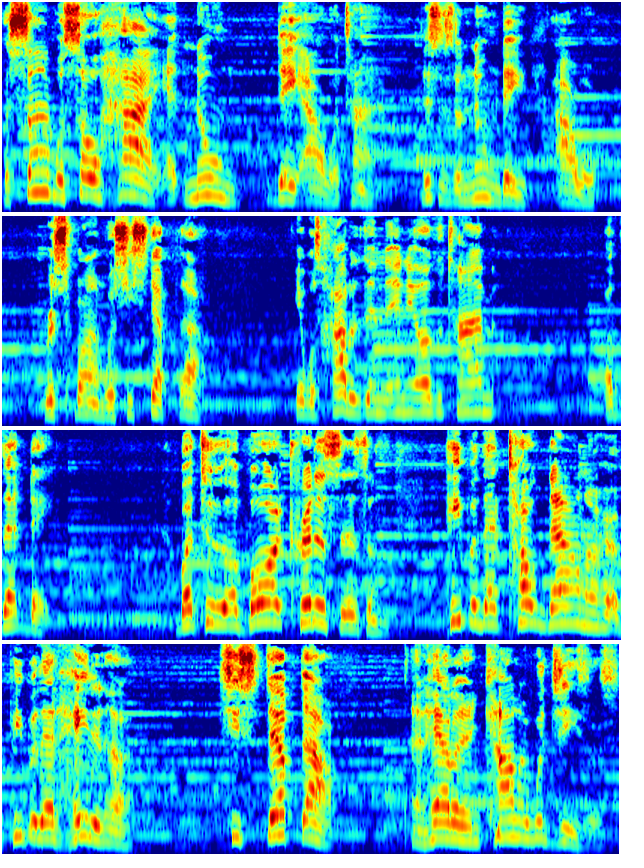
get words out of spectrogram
the sun was so high at noonday hour time. This is a noonday hour respond where she stepped out. It was hotter than any other time of that day. But to avoid criticism, people that talked down on her, people that hated her, she stepped out and had an encounter with Jesus.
